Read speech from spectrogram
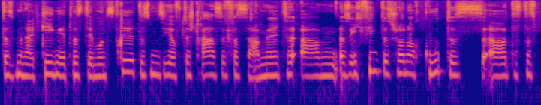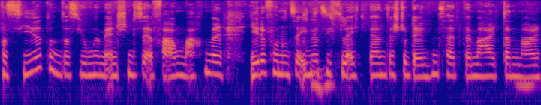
dass man halt gegen etwas demonstriert, dass man sich auf der Straße versammelt. Ähm, also ich finde das schon auch gut, dass, äh, dass das passiert und dass junge Menschen diese Erfahrung machen, weil jeder von uns erinnert sich mhm. vielleicht während der Studentenzeit, wenn man halt dann mal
